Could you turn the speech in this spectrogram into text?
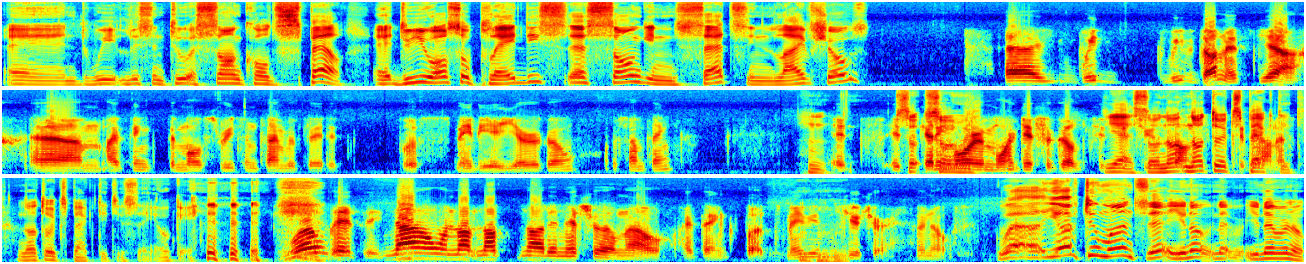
And we listened to a song called Spell. do you also play this song in sets, in live shows? we, we've done it, yeah. Um, I think the most recent time we played it was maybe a year ago or something. Hmm. It's it's so, getting so, more and more difficult. To, yeah, to so not not to expect to it, not to expect it. You say, okay. well, it, now not not not in Israel now, I think, but maybe in the future. Who knows? Well, you have two months. Yeah, you know, never, you never know.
